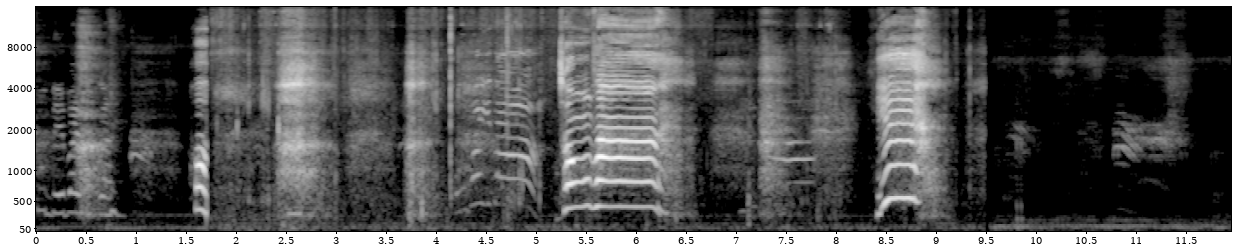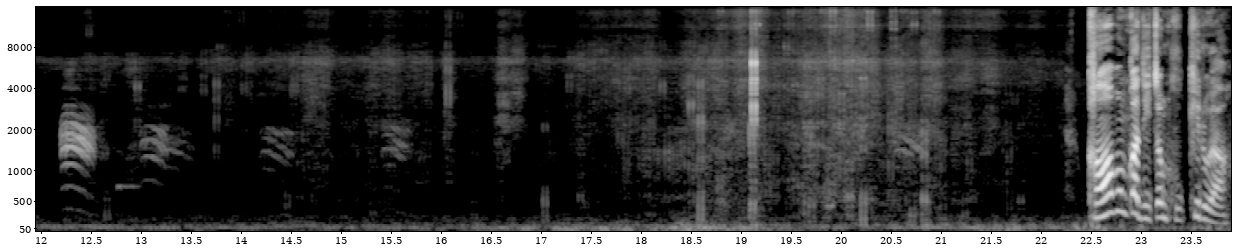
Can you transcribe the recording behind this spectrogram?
또네 발간. 정상. 예. 강화봉까지 2.9km야.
